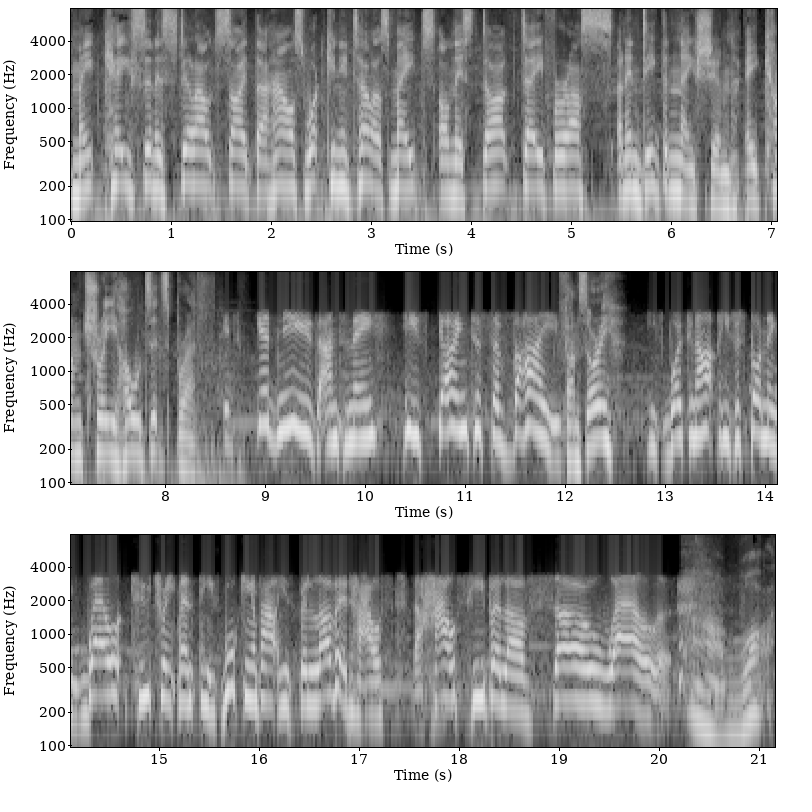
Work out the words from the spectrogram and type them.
Mate Kaysen is still outside the house. What can you tell us, mate, on this dark day for us and indeed the nation? A country holds its breath. It's good news, Anthony. He's going to survive. I'm sorry? He's woken up, he's responding well to treatment, he's walking about his beloved house, the house he beloves so well. Oh, what?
